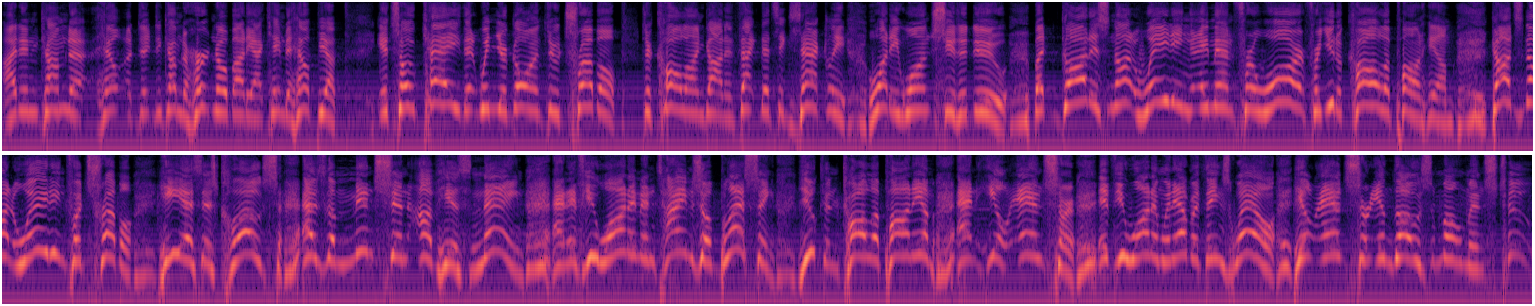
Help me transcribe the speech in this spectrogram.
I didn't come to help uh, didn't come to hurt nobody. I came to help you. It's okay that when you're going through trouble to call on God. In fact, that's exactly what he wants you to do. But God is not waiting, amen, for war for you to call upon him. God's not waiting for trouble. He is as close as the mention of his name. And if you want him in times of blessing, you can call upon him and he'll answer. If you want him when everything's well, he'll answer in those moments too.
